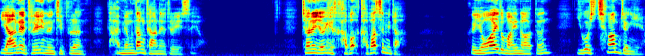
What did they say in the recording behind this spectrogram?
이 안에 들어있는 집들은 다 명당터 안에 들어있어요. 저는 여기 가봐, 가봤습니다. 그 영화에도 많이 나왔던 이곳이 청암정이에요.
